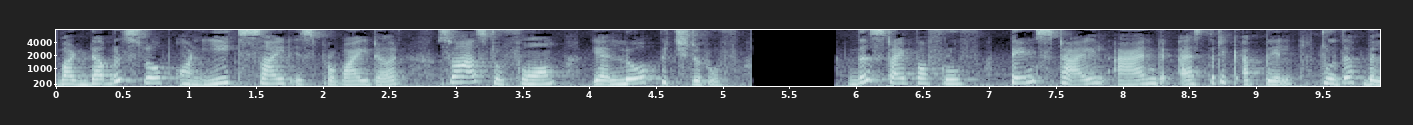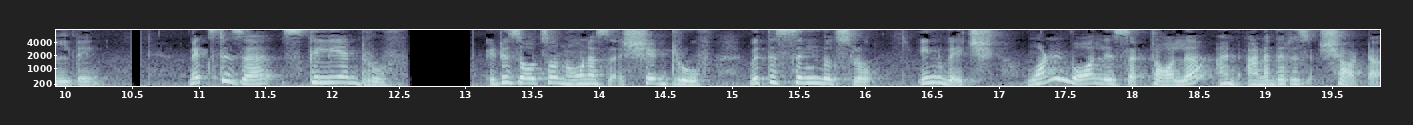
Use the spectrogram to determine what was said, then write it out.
but double slope on each side is provided so as to form a low pitched roof. This type of roof tends style and aesthetic appeal to the building. Next is a skillion roof. It is also known as a shed roof with a single slope. in which one wall is taller and another is shorter.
